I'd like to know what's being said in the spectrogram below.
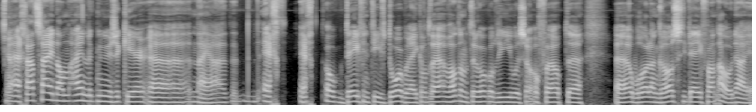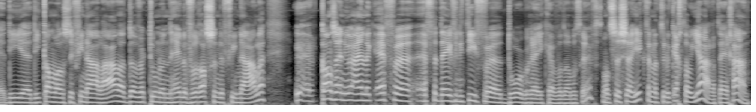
Ja, en gaat zij dan eindelijk nu eens een keer, uh, nou ja, echt, echt ook definitief doorbreken? Want we, hadden natuurlijk ook op de US of uh, op de uh, op Roland Garros het idee van, oh, nou, die, die kan wel eens de finale halen. Dat werd toen een hele verrassende finale. kan zij nu eindelijk even, definitief doorbreken wat dat betreft? Want ze, ze er natuurlijk echt al jaren tegenaan.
